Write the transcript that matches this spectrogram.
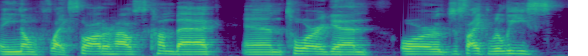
and you know, like Slaughterhouse come back and tour again, or just like release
